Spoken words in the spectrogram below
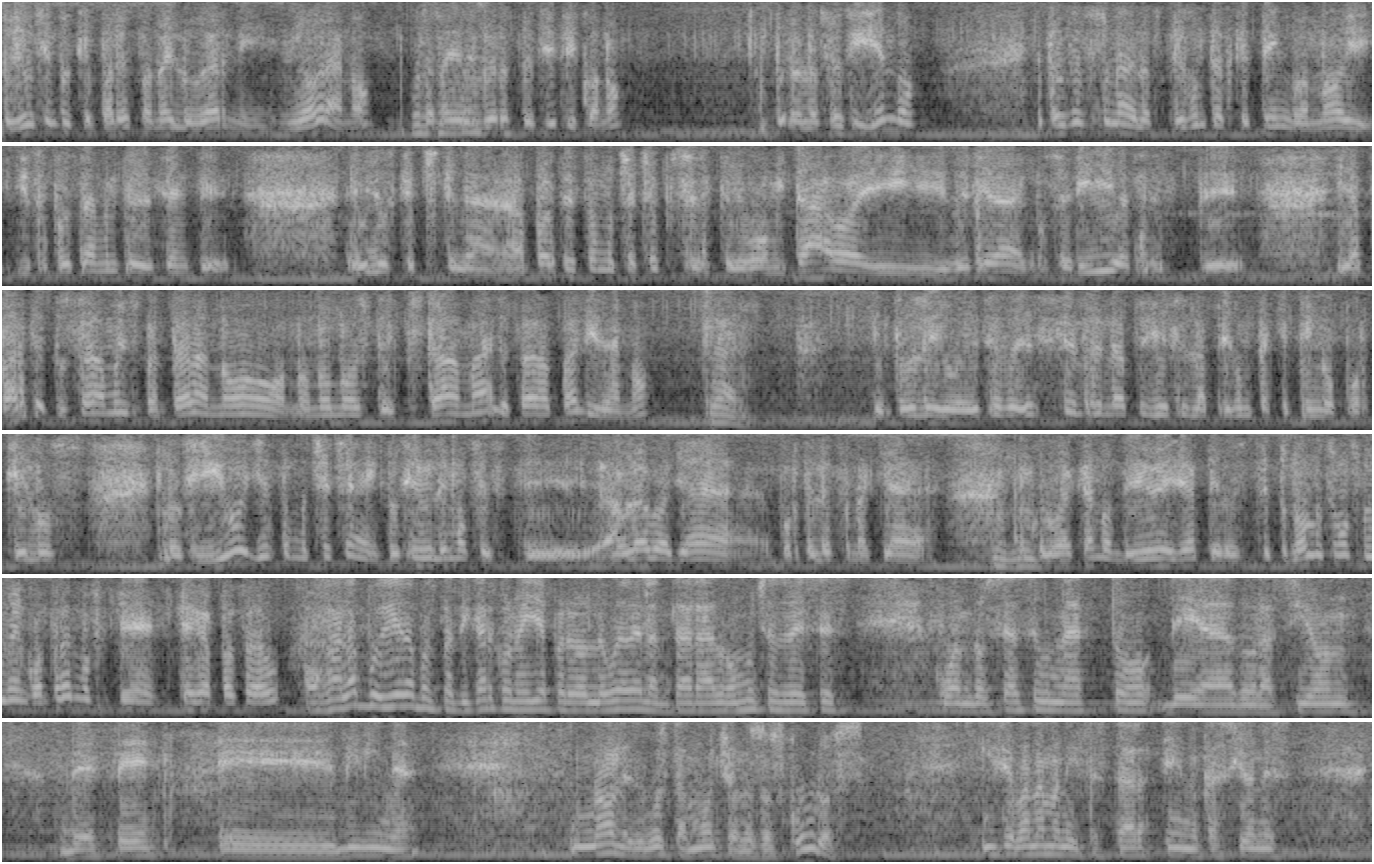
pues yo siento que para esto no hay lugar ni, ni hora, ¿no? O sea, no hay lugar específico, ¿no? Pero las fue siguiendo. Entonces es una de las preguntas que tengo, ¿no? Y, y supuestamente decían que ellos que, pues, que la, aparte esta muchacha pues este vomitaba y decía groserías, este, y aparte pues estaba muy espantada, no, no, no, no, este, pues, estaba mal, estaba pálida, ¿no? Claro. Entonces le digo, ese, ese es el relato y esa es la pregunta que tengo, ¿por qué los, los siguió? Y esta muchacha, inclusive le hemos este, hablado allá por teléfono aquí a, a Culhuacán, donde vive ella, pero este, pues no los hemos podido encontrar, no sé qué, qué haya pasado. Ojalá pudiéramos platicar con ella, pero le voy a adelantar algo. Muchas veces cuando se hace un acto de adoración, de fe eh, divina, no les gusta mucho a los oscuros y se van a manifestar en ocasiones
